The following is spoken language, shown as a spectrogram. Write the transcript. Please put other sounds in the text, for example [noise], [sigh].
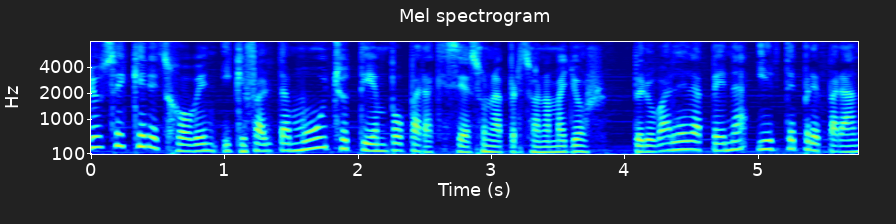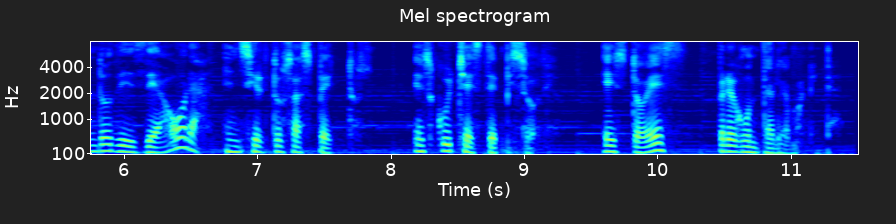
Yo sé que eres joven y que falta mucho tiempo para que seas una persona mayor, pero vale la pena irte preparando desde ahora en ciertos aspectos. Escucha este episodio. Esto es Pregúntale a Mónica.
